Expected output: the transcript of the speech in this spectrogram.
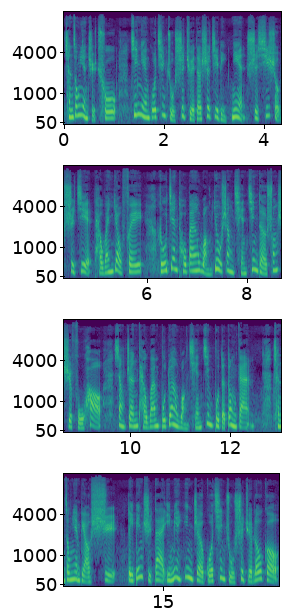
陈宗彦指出，今年国庆主视觉的设计理念是携手世界，台湾要飞，如箭头般往右上前进的双十符号，象征台湾不断往前进步的动感。陈宗彦表示。礼宾纸袋一面印着国庆主视觉 logo，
